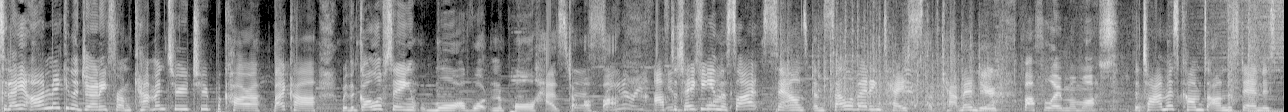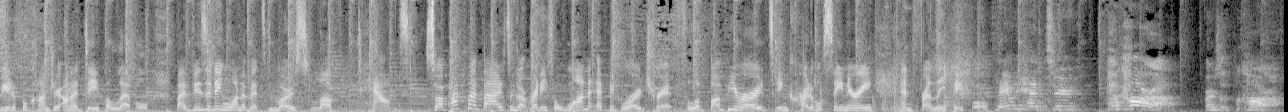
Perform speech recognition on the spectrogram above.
Today I'm making the journey from Kathmandu to Pokhara by car with the goal of seeing more of what Nepal has to offer. After taking in the sights, sounds and salivating tastes of Kathmandu, buffalo momos, the time has come to understand this beautiful country on a deeper level by visiting one of its most loved towns. So I packed my bags and got ready for one epic road trip full of bumpy roads, incredible scenery and friendly people. Today we head to Pokhara, or is it Pokhara?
